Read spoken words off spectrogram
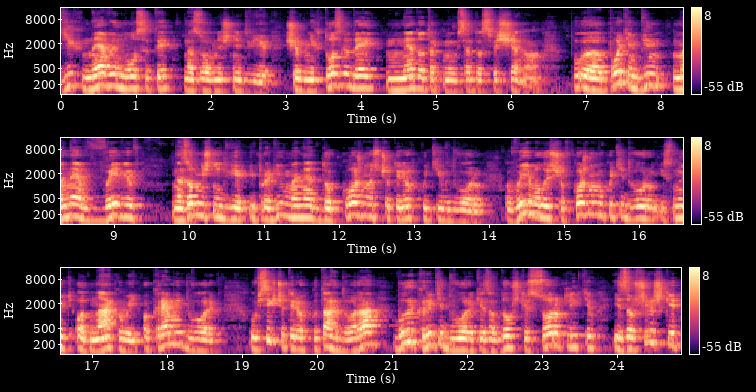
їх не виносити на зовнішній двір, щоб ніхто з людей не доторкнувся до священного. Е, Потім він мене вивів на зовнішній двір і провів мене до кожного з чотирьох кутів двору. Виявилось, що в кожному куті двору існують однаковий окремий дворик. У всіх чотирьох кутах двора були криті дворики завдовжки 40 ліктів і завширшки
